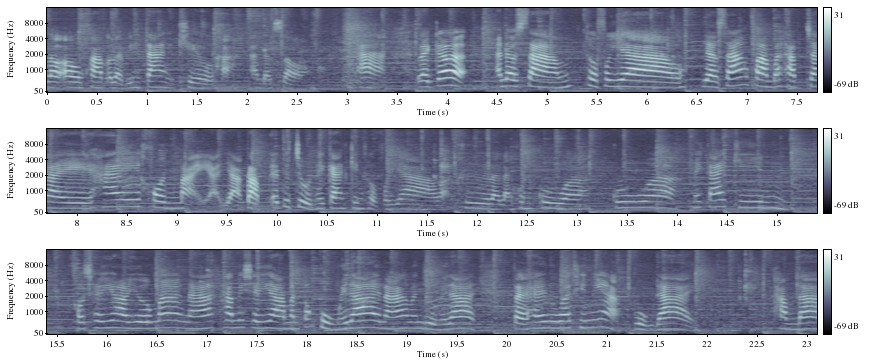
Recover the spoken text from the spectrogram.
เราเอาความอร่อยเป็นที่ตั้งเคลค่ะ อันดับสองอ่าแล้วก็ อันดับสามถั่วฝักยาว อยากสร้างความประทับใจให้คนใหม่อะอยากปรับ attitude ในการกินถั่วฝักยาวอะคือหลาย ๆ คนกลัว กลัว ไม่กล้ากิน เขาใช้ยาเยอะมากนะ ถ้าไม่ใช้ยามันต้องปลูกไม่ได้นะ มันอยู่ไม่ได้ แต่ให้รู้ว่าที่เนี่ยปลูกได้ทำได้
